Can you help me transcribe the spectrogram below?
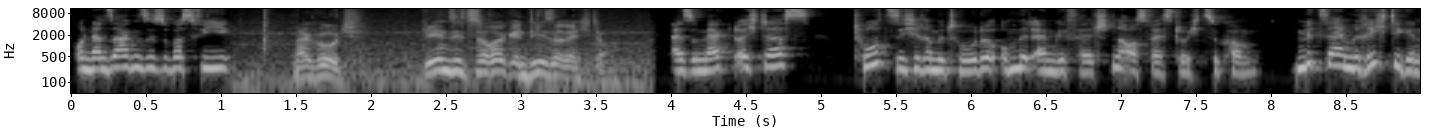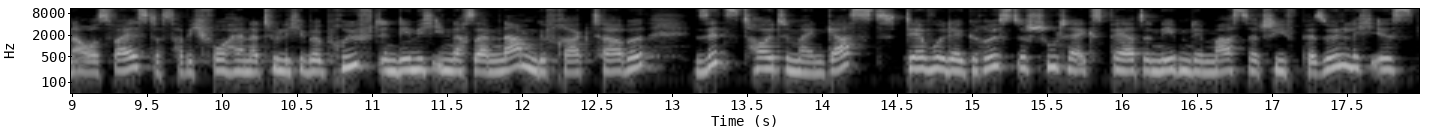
Und dann sagen sie sowas wie, Na gut, gehen Sie zurück in diese Richtung. Also merkt euch das, todsichere Methode, um mit einem gefälschten Ausweis durchzukommen. Mit seinem richtigen Ausweis, das habe ich vorher natürlich überprüft, indem ich ihn nach seinem Namen gefragt habe, sitzt heute mein Gast, der wohl der größte Shooter-Experte neben dem Master Chief persönlich ist,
